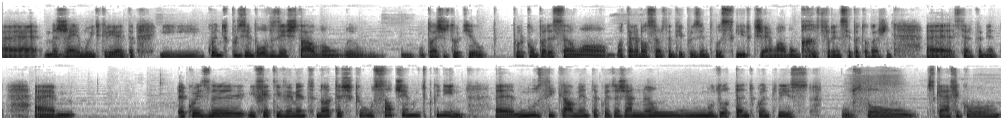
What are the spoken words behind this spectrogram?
uh, mas já é muito creator. E, e, quando, por exemplo, ouves este álbum, o, Pleasure to Kill, por comparação ao, ao, Terrible Certainty, por exemplo, a seguir, que já é um álbum referência para toda a gente, uh, certamente. Um, a coisa efetivamente notas que o salto já é muito pequenino. Uh, musicalmente a coisa já não mudou tanto quanto isso. O som se calhar ficou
